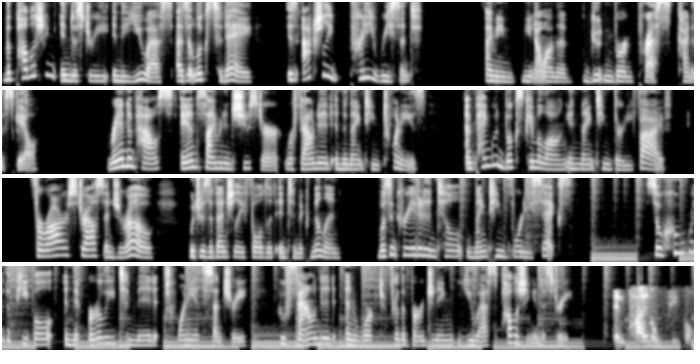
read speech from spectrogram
The publishing industry in the US, as it looks today, is actually pretty recent. I mean, you know, on the Gutenberg press kind of scale. Random House and Simon and Schuster were founded in the 1920s, and Penguin Books came along in 1935. Farrar, Straus, and Giroux, which was eventually folded into Macmillan, wasn't created until 1946. So, who were the people in the early to mid 20th century who founded and worked for the burgeoning U.S. publishing industry? Entitled people.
